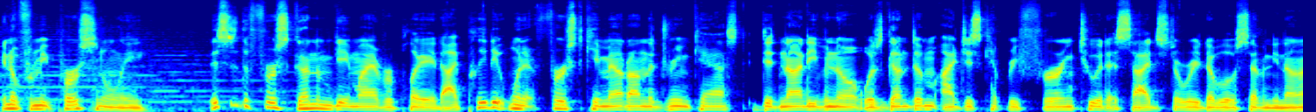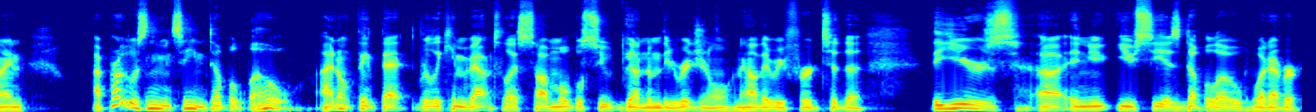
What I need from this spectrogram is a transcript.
You know, for me personally, this is the first Gundam game I ever played. I played it when it first came out on the Dreamcast, did not even know it was Gundam. I just kept referring to it as Side Story 0079. I probably wasn't even saying double O. I don't think that really came about until I saw Mobile Suit Gundam, the original, and how they referred to the the years uh, in UC as double O, whatever.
